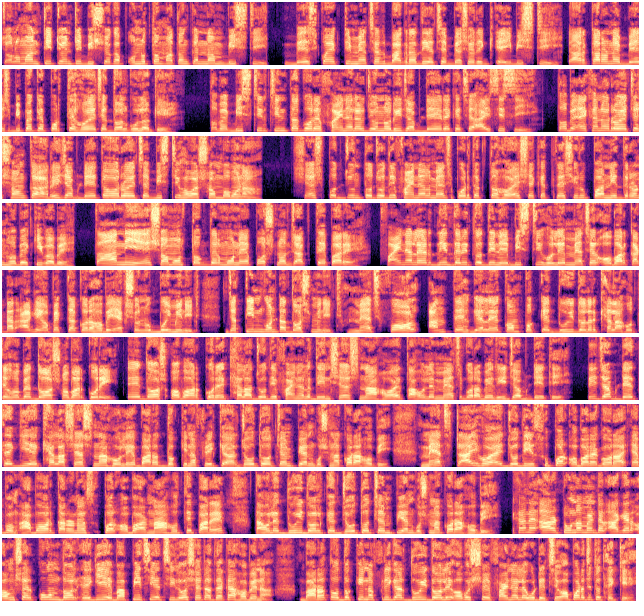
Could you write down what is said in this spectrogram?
চলমান T twenty বিশ্বকাপ অন্যতম আতঙ্কের নাম বৃষ্টি। বেশ কয়েকটি ম্যাচের বাগড়া দিয়েছে বেসরিক এই বৃষ্টি। যার কারণে বেশ বিপাকে পড়তে হয়েছে দলগুলোকে। তবে বৃষ্টির চিন্তা করে ফাইনালের জন্য রিজার্ভ ডে রেখেছে আইসিসি। তবে এখানে রয়েছে শঙ্কা, রিজার্ভ ডে ডেতেও রয়েছে বৃষ্টি হওয়ার সম্ভাবনা। শেষ পর্যন্ত যদি ফাইনাল ম্যাচ পরিত্যক্ত হয়, সেক্ষেত্রে শিরোপা নির্ধারণ হবে কীভাবে, তা নিয়ে সমর্থকদের মনে প্রশ্ন জাগতে পারে। ফাইনালের নির্ধারিত দিনে বৃষ্টি হলে ম্যাচের ওভার কাটার আগে অপেক্ষা করা হবে একশো নব্বই মিনিট, যা তিন ঘণ্টা দশ মিনিট। ম্যাচ ফল আনতে গেলে কমপক্ষে দুই দলের খেলা হতে হবে দশ ওভার করে। এই দশ ওভার করে খেলা যদি ফাইনালের দিন শেষ না হয়, তাহলে ম্যাচ গড়াবে রিজার্ভ ডেতে। রিজার্ভ ডেতে গিয়ে খেলা শেষ না হলে ভারত দক্ষিণ আফ্রিকার যৌথ চ্যাম্পিয়ন ঘোষণা করা হবে। ম্যাচ টাই হয় যদি সুপার ওভারে গড়ায় এবং আবহাওয়ার কারণে সুপার ওভার না হতে পারে, তাহলে দুই দলকে যৌথ চ্যাম্পিয়ন ঘোষণা করা হবে। এখানে আর টুর্নামেন্টের আগের অংশের কোন দল এগিয়ে বা পিছিয়ে ছিল সেটা দেখা হবে না। ভারত ও দক্ষিণ আফ্রিকার দুই দলই অবশ্যই ফাইনালে উঠেছে অপরাজিত থেকে।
